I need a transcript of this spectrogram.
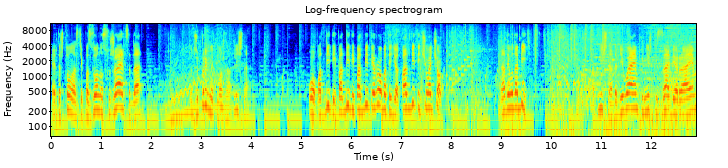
Это что у нас, типа зона сужается, да? Тут же прыгнуть можно, отлично. О, подбитый, подбитый, подбитый робот идет. Подбитый чувачок. Надо его добить. Отлично, добиваем, книжки забираем.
